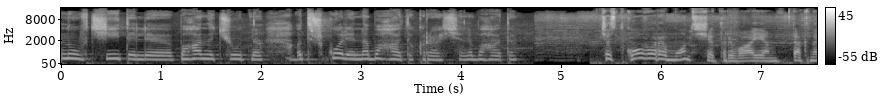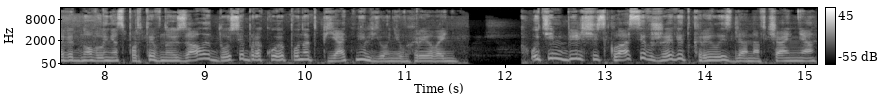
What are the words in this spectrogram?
ну вчитель е, погано чутно. От в школі набагато краще, набагато. Частково ремонт ще триває. Так на відновлення спортивної зали досі бракує понад 5 мільйонів гривень. Утім, більшість класів вже відкрились для навчання.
